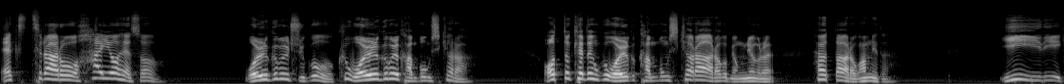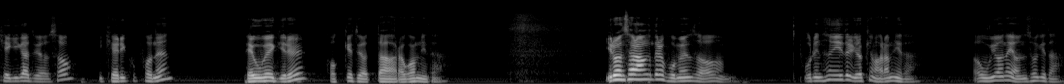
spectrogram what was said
엑스트라로 하이어해서 월급을 주고 그 월급을 감봉시켜라. 어떻게든 그 월급 감봉시켜라라고 명령을 하였다라고 합니다. 이 일이 계기가 되어서 이 게리 쿠퍼는 배우의 길을 걷게 되었다라고 합니다. 이런 상황들을 보면서 우린 흔히들 이렇게 말합니다. 아, 우연의 연속이다.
